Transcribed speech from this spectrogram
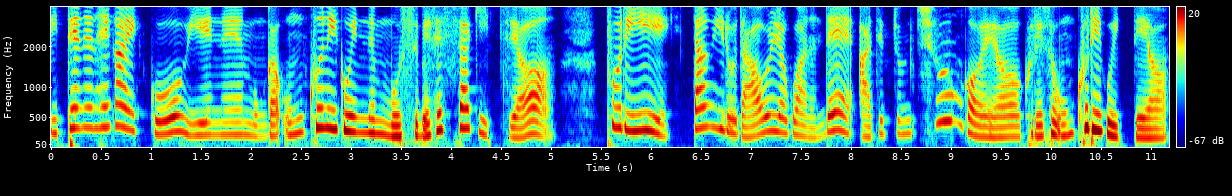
밑에는 해가 있고 위에는 뭔가 웅크리고 있는 모습의 새싹이 있지요. 풀이 땅 위로 나오려고 하는데 아직 좀 추운 거예요. 그래서 웅크리고 있대요.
